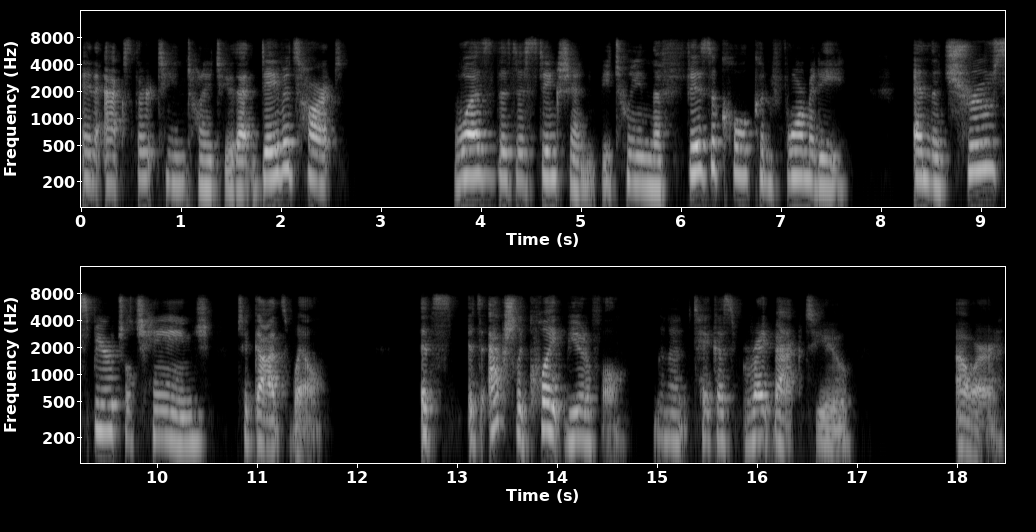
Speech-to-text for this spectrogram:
in Acts 13 22, that David's heart was the distinction between the physical conformity and the true spiritual change to God's will. It's it's actually quite beautiful. I'm going to take us right back to our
